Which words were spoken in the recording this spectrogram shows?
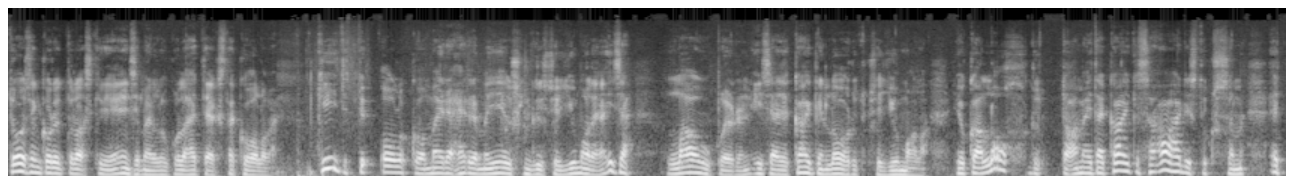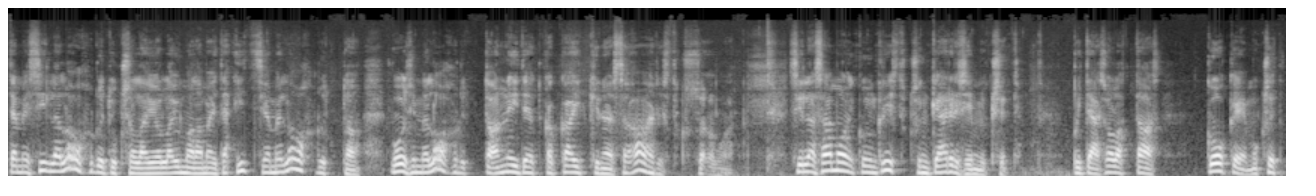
Toisen korintolaskirjan ensimmäinen luku lähettäjästä kolme. Kiitetty olkoon meidän Herramme Jeesuksen Kristus Jumala ja Isä, laupeuden isä ja kaiken lohdutuksen Jumala, joka lohduttaa meitä kaikessa ahdistuksessamme, että me sillä lohdutuksella, jolla Jumala meitä itseämme lohduttaa, voisimme lohduttaa niitä, jotka kaikki näissä ahdistuksissa ovat. Sillä samoin kuin Kristuksen kärsimykset, pitäisi olla taas kokemukset,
